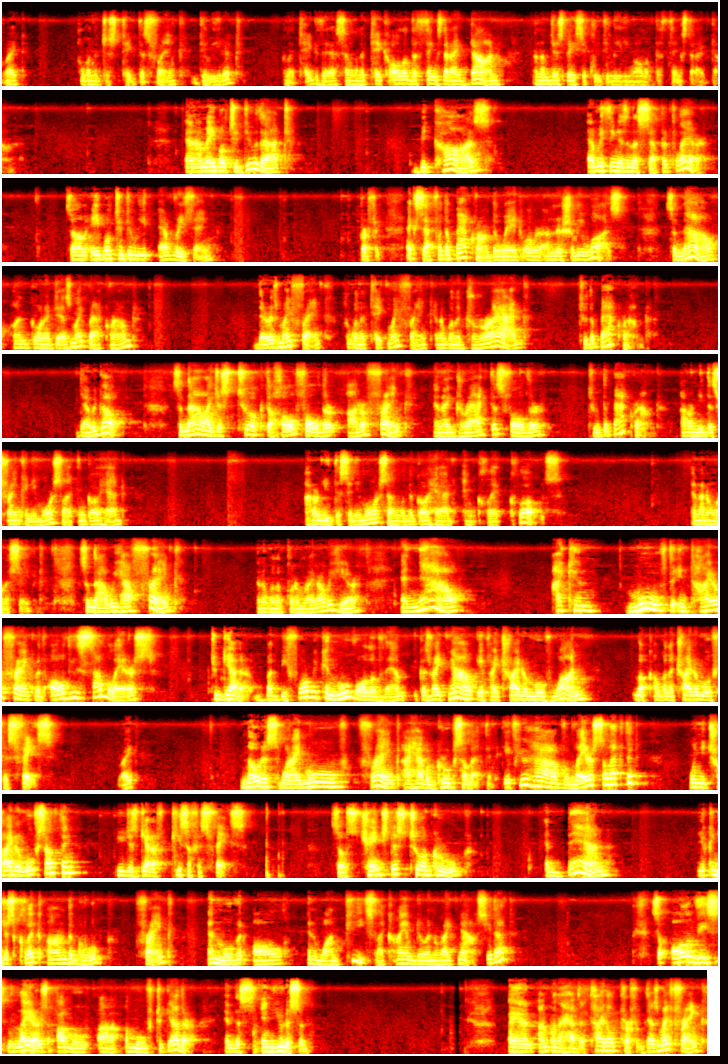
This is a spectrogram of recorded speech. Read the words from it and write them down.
right? I'm gonna just take this Frank, delete it. I'm gonna take this, I'm gonna take all of the things that I've done, and I'm just basically deleting all of the things that I've done. And I'm able to do that because everything is in a separate layer. So I'm able to delete everything. Perfect, except for the background, the way it initially was. So now I'm going to, there's my background. There is my Frank. I'm going to take my Frank and I'm going to drag to the background. There we go. So now I just took the whole folder out of Frank and I dragged this folder to the background. I don't need this Frank anymore, so I can go ahead. I don't need this anymore, so I'm going to go ahead and click close and I don't want to save it. So now we have Frank, and I'm going to put him right over here. And now I can move the entire Frank with all these sublayers together. But before we can move all of them, because right now, if I try to move one, look, I'm going to try to move his face, right? Notice when I move Frank, I have a group selected. If you have layer selected, when you try to move something, you just get a piece of his face. So change this to a group and then you can just click on the group, Frank, and move it all in one piece like I am doing right now. See that? So all of these layers are, move, uh, are moved together in this in unison. And I'm gonna have the title, perfect. There's my Frank.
